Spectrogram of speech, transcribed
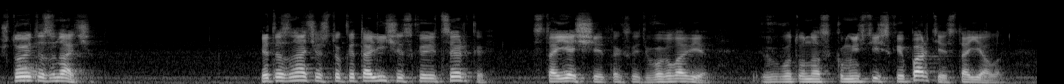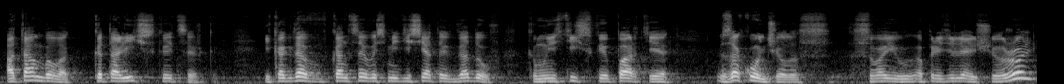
Что это значит? Это значит, что католическая церковь, стоящая, так сказать, во главе, вот у нас коммунистическая партия стояла, а там была католическая церковь. И когда в конце 80-х годов коммунистическая партия закончила свою определяющую роль,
